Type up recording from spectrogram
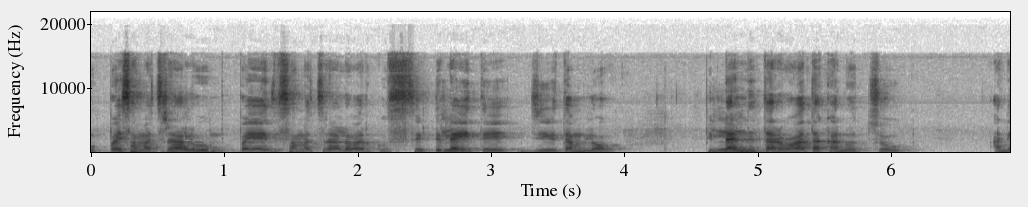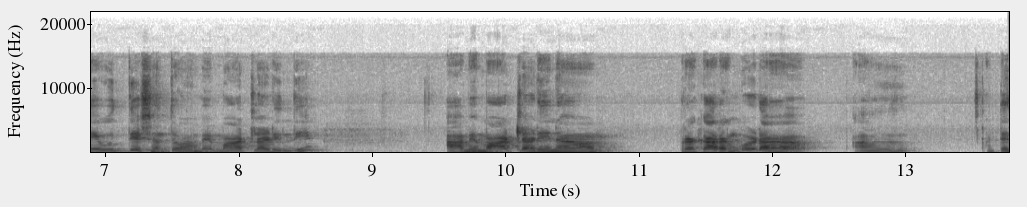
ముప్పై సంవత్సరాలు ముప్పై ఐదు సంవత్సరాల వరకు సెటిల్ అయితే జీవితంలో పిల్లల్ని తర్వాత కనొచ్చు అనే ఉద్దేశంతో ఆమె మాట్లాడింది. ఆమె మాట్లాడిన ప్రకారం కూడా అంటే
